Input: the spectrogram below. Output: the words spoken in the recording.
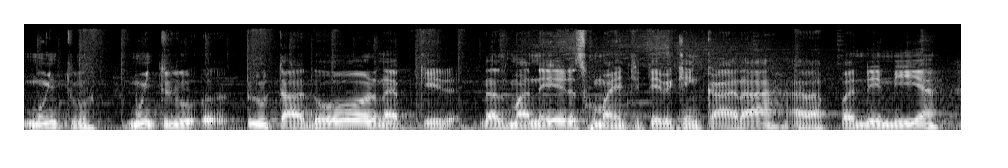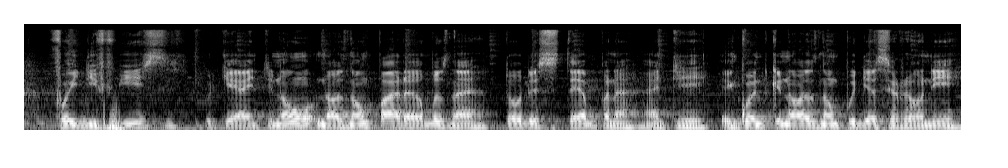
muito muito lutador, né? Porque das maneiras como a gente teve que encarar a pandemia foi difícil, porque a gente não, nós não paramos, né, todo esse tempo, né, a gente, enquanto que nós não podíamos se reunir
